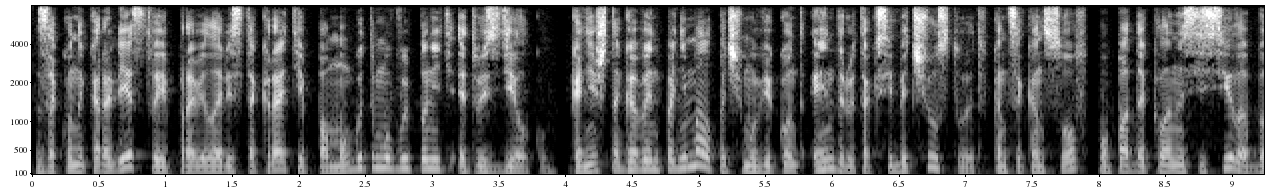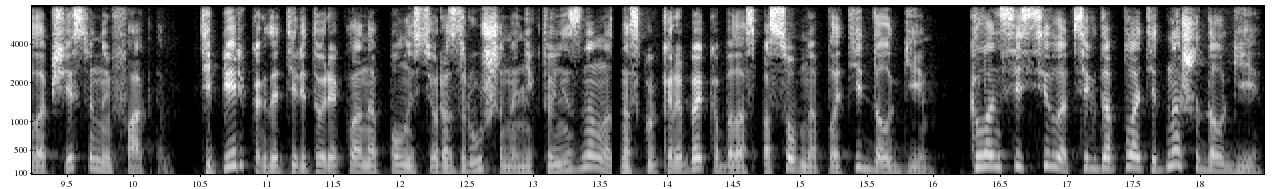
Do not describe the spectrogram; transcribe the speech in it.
Законы королевства и правила аристократии помогут ему выполнить эту сделку. Конечно, Гавен понимал, почему Виконт Эндрю так себя чувствует. В конце концов, упадок клана Сисила был общественным фактом. Теперь, когда территория клана полностью разрушена, никто не знал, насколько Ребекка была способна платить долги. Клан Сесила всегда платит наши долги.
